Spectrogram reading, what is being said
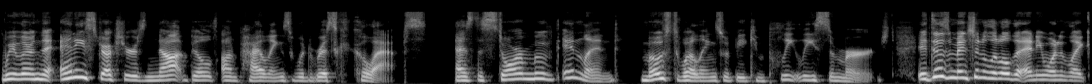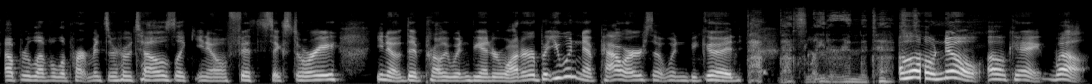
We learned that any structures not built on pilings would risk collapse. As the storm moved inland, most dwellings would be completely submerged. It does mention a little that anyone in like upper level apartments or hotels, like, you know, fifth, sixth story, you know, that probably wouldn't be underwater, but you wouldn't have power, so it wouldn't be good. That that's later in the text. Oh no. Okay. Well,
